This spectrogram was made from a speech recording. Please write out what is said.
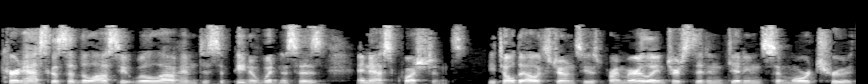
Kurt Haskell said the lawsuit will allow him to subpoena witnesses and ask questions. He told Alex Jones he was primarily interested in getting some more truth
